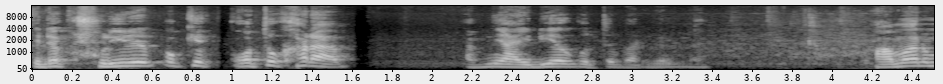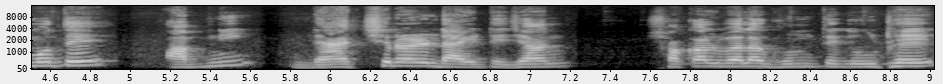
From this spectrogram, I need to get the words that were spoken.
এটা শরীরের পক্ষে কত খারাপ, আপনি আইডিয়াও করতে পারবেন না। আমার মতে আপনি ন্যাচারাল ডায়েটে যান। সকালবেলা ঘুম থেকে উঠে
